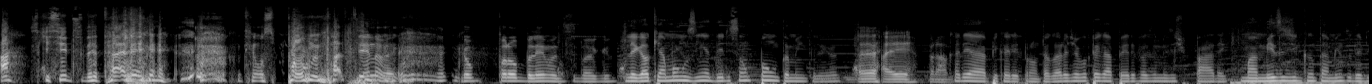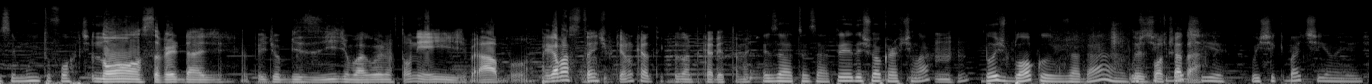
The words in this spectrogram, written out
Ah, esqueci desse detalhe. Tem uns pão me batendo, velho. Que é o problema desse bagulho. Legal que a mãozinha deles são pão também, tá ligado? É. Aê, brabo. Cadê a picareta? Pronto, agora eu já vou pegar a pedra e fazer minhas espadas aqui. Uma mesa de encantamento deve ser muito forte. Nossa, verdade. Eu fiz de obsidian um bagulho. Tony Age, brabo. Vou pegar bastante, porque eu não quero ter que fazer uma picareta também. Exato, exato. Você deixou a crafting lá? Uhum. Dois blocos já dá? Dois blocos já dá. batia. O stick batia na gente.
